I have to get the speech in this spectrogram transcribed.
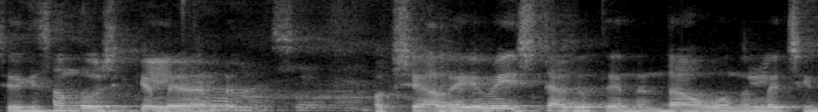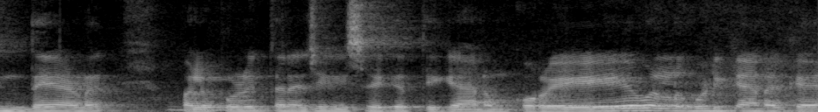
ശരിക്കും സന്തോഷിക്കല്ലേ വേണ്ടത്? പക്ഷെ അതേ വേസ്റ്റ് അകത്ത് തന്നെ ഉണ്ടാവും എന്നുള്ള ചിന്തയാണ് പലപ്പോഴും ഇത്തരം ചികിത്സയ്ക്ക് എത്തിക്കാനും കുറേ വെള്ളം കുടിക്കാനൊക്കെ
